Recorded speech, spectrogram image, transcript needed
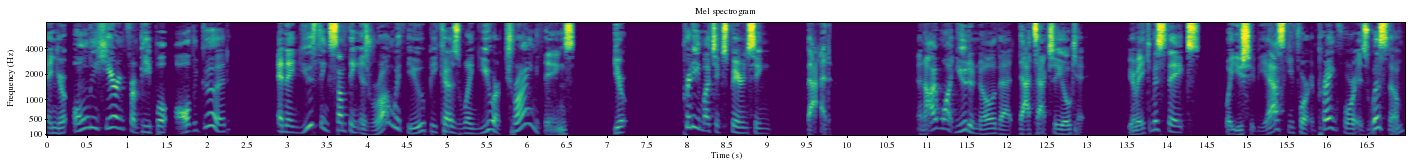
and you're only hearing from people all the good. And then you think something is wrong with you because when you are trying things, you're pretty much experiencing bad. And I want you to know that that's actually okay. You're making mistakes. What you should be asking for and praying for is wisdom,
